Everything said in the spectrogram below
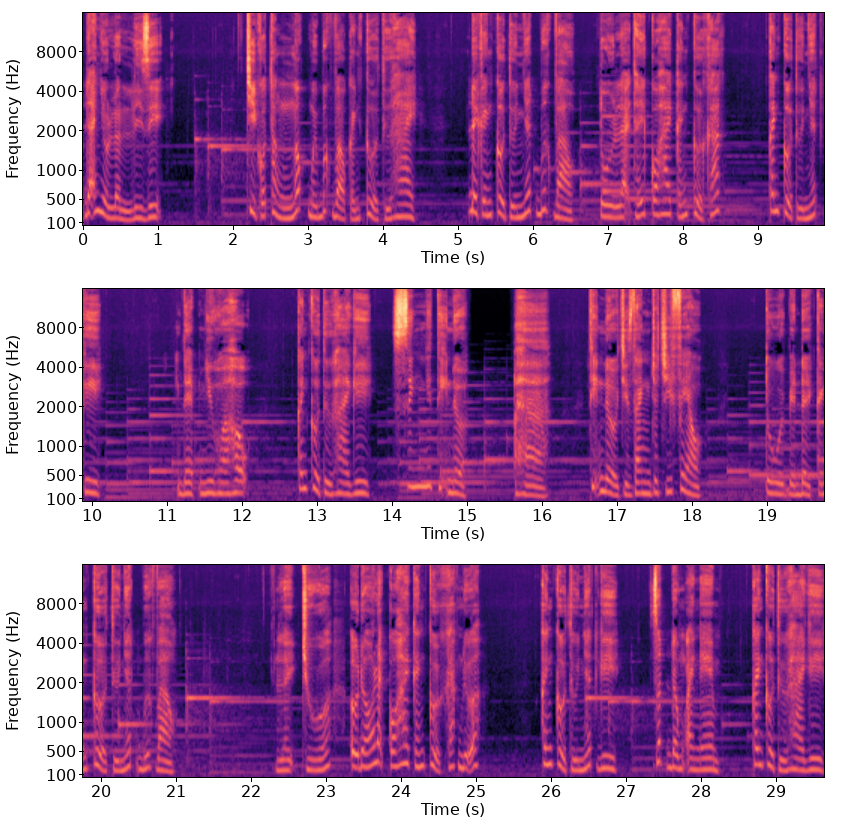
đã nhiều lần ly dị. Chỉ có thằng ngốc mới bước vào cánh cửa thứ hai. Để cánh cửa thứ nhất bước vào, tôi lại thấy có hai cánh cửa khác. Cánh cửa thứ nhất ghi đẹp như hoa hậu, cánh cửa thứ hai ghi xinh như thị nở. À, thị nở chỉ dành cho trí phèo. Tôi bèn đẩy cánh cửa thứ nhất bước vào. Lạy chúa, ở đó lại có hai cánh cửa khác nữa. Cánh cửa thứ nhất ghi rất đông anh em, cánh cửa thứ hai ghi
